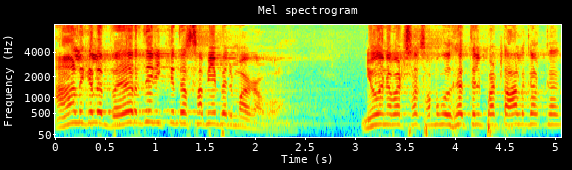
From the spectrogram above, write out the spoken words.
ആളുകൾ വേർതിരിക്കുന്ന സമീപനമാകാമോ ന്യൂനപക്ഷ സമൂഹത്തിൽപ്പെട്ട ആളുകൾക്ക്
